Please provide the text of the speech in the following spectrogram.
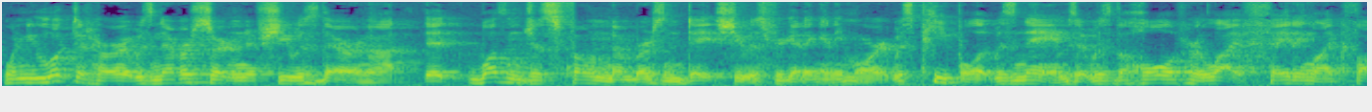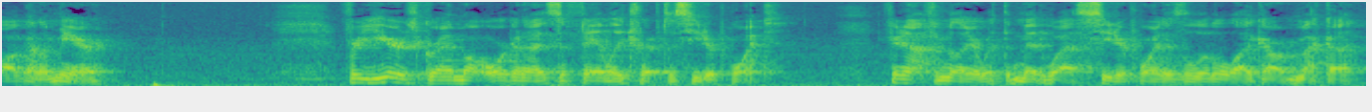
When you looked at her, it was never certain if she was there or not. It wasn't just phone numbers and dates she was forgetting anymore. It was people, it was names, it was the whole of her life, fading like fog on a mirror. For years, Grandma organized a family trip to Cedar Point. If you're not familiar with the Midwest, Cedar Point is a little like our Mecca.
